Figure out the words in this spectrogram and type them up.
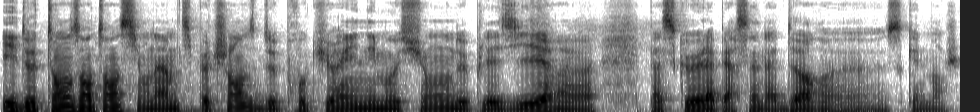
Et de temps en temps, si on a un petit peu de chance, de procurer une émotion, de plaisir, euh, parce que la personne adore euh, ce qu'elle mange.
